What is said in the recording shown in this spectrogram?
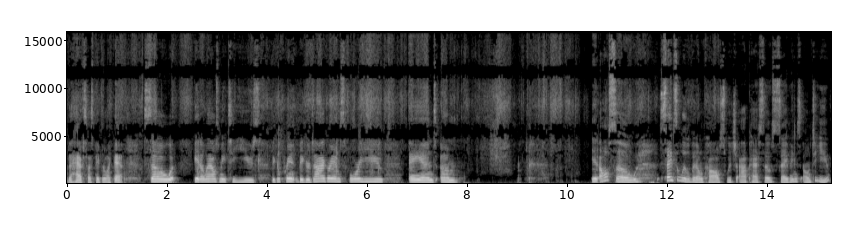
the half size paper like that. So it allows me to use bigger print, bigger diagrams for you, and um, it also saves a little bit on cost, which I pass those savings on to you.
